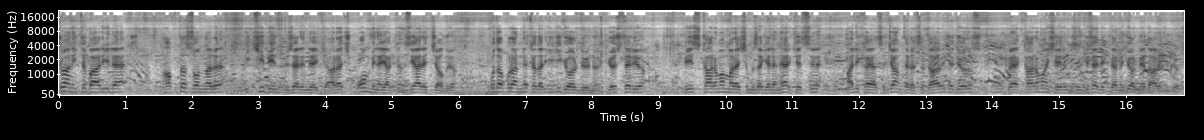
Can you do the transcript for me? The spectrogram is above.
Şu an itibariyle hafta sonları 2000 üzerindeki araç 10 bine yakın ziyaretçi alıyor. Bu da buranın ne kadar ilgi gördüğünü gösteriyor. Biz Kahramanmaraş'ımıza gelen herkesi Ali Kayası Cam Terası davet ediyoruz ve Kahraman şehrimizin güzelliklerini görmeye davet ediyoruz.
